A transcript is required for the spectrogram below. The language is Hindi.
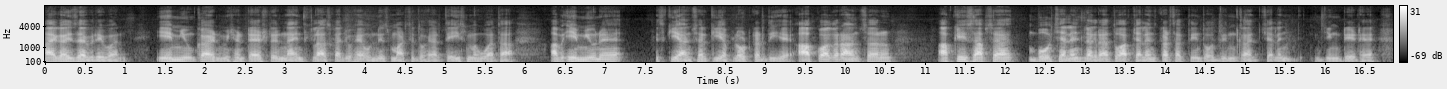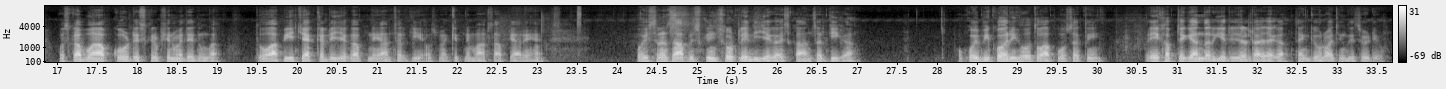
हाय गाइस एवरीवन एएमयू का एडमिशन टेस्ट नाइन्थ क्लास का जो है 19 मार्च से 2023 में हुआ था। अब एएमयू ने इसकी आंसर की अपलोड कर दी है। आपको अगर आंसर आपके हिसाब से वो चैलेंज लग रहा है तो आप चैलेंज कर सकते हैं। दो दिन का चैलेंजिंग डेट है। उसका मैं आपको डिस्क्रिप्शन में दे दूँगा। तो आप ये चेक कर लीजिएगा अपने आंसर की, उसमें कितने मार्क्स आपके आ रहे हैं। और इस तरह से आप स्क्रीनशॉट ले लीजिएगा इसका आंसर की का। कोई भी क्वारी हो तो आप पूछ सकते हैं। एक हफ़्ते के अंदर ये रिज़ल्ट आ जाएगा। Thank you for watching this video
